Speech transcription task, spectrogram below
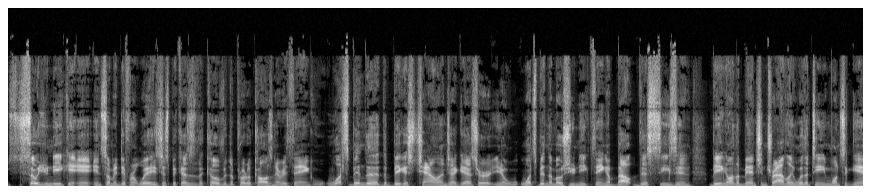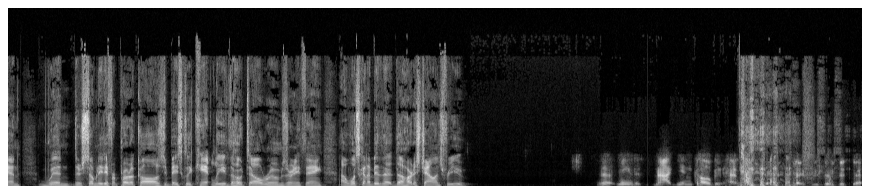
so unique in, in, so many different ways just because of the COVID, the protocols and everything. What's been the, the biggest challenge, I guess, or, you know, what's been the most unique thing about this season being on the bench and traveling with a team once again when there's so many different protocols? You basically can't leave the hotel rooms or anything. Uh, what's going to be the, the hardest challenge for you? Mean, not getting COVID. the, the,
